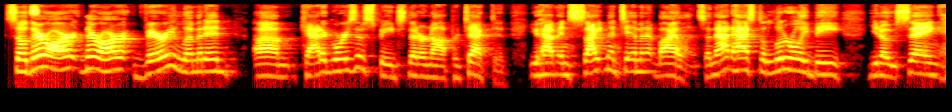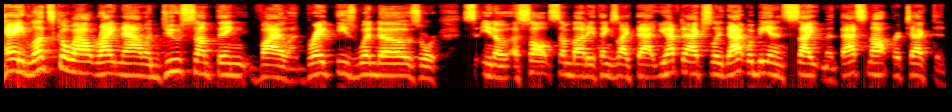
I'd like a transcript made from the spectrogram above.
So there are there are very limited um, categories of speech that are not protected. You have incitement to imminent violence, and that has to literally be, you know, saying, "Hey, let's go out right now and do something violent, break these windows, or you know, assault somebody, things like that." You have to actually that would be an incitement. That's not protected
